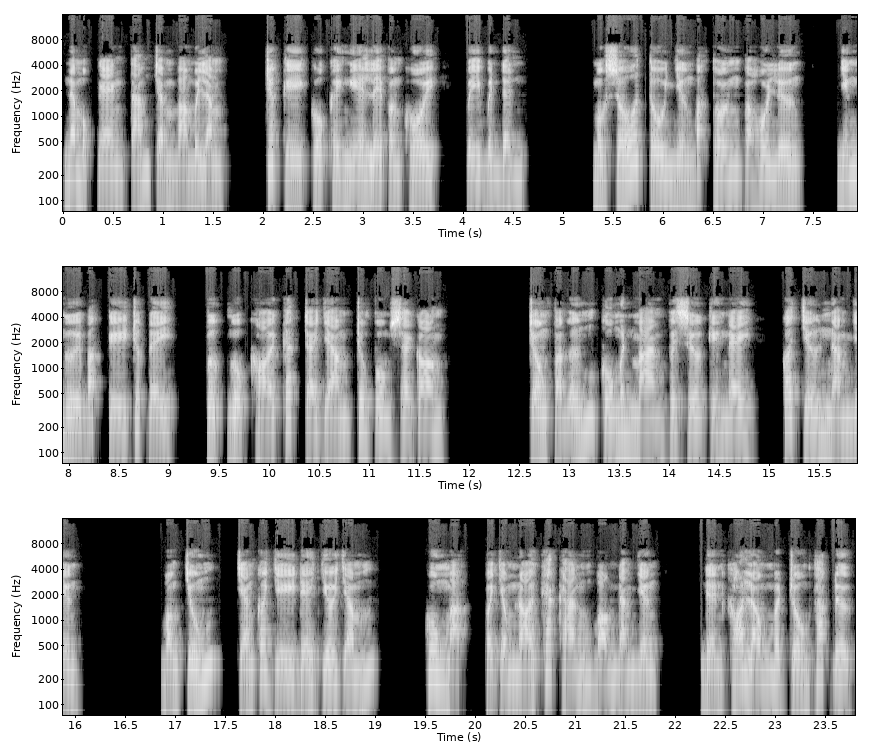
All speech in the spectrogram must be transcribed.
Năm 1835, trước khi cuộc khởi nghĩa Lê Văn Khôi bị bình định, một số tù nhân Bắc Thuận và Hồi Lương, những người Bắc Kỳ trước đây, vượt ngục khỏi các trại giam trong vùng Sài Gòn trong phản ứng của Minh Mạng về sự kiện này có chữ nam nhân. Bọn chúng chẳng có gì để dựa dẫm, khuôn mặt và giọng nói khác hẳn bọn nam nhân, nên khó lòng mà trốn thoát được.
